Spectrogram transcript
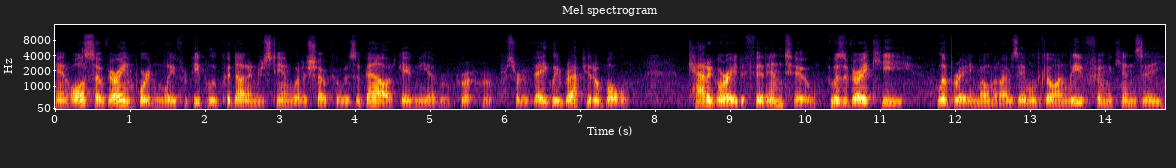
and also, very importantly, for people who could not understand what Ashoka was about, gave me a r- r- sort of vaguely reputable category to fit into. It was a very key, liberating moment. I was able to go on leave from McKinsey,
